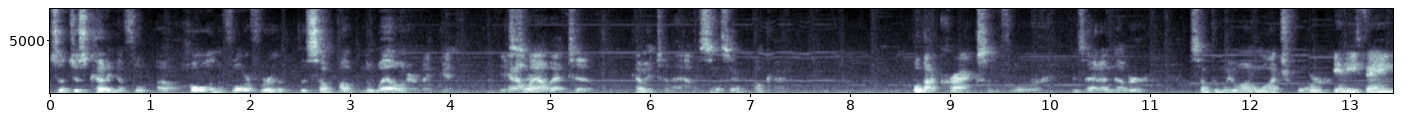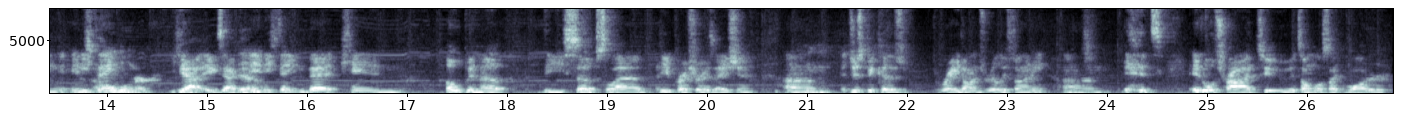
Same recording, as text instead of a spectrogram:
So just cutting a, a hole in the floor for the sump pump and the well and everything can, Yes, can allow that to come into the house. Yes, sir. Okay. What about cracks in the floor? Is that another something we want to watch for? Anything, anything. homeowner? Yeah, exactly. Yeah. Anything that can open up the sub slab depressurization, um, Mm-hmm. just because radon's really funny. Um, it's it'll try to. It's almost like water.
